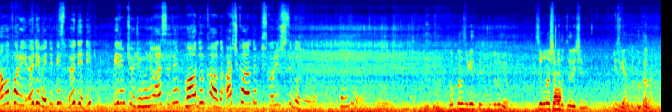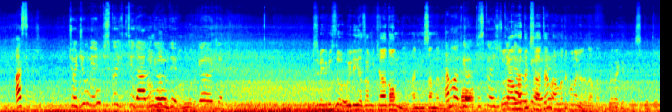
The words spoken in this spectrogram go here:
Ama parayı ödemedi. Biz ödedik. Benim çocuğum üniversitede mağdur kaldı, aç kaldı, psikolojisi bozuldu. Tabii değil mi? Korkmanıza gerekecek bir durum yok. Size ulaşamadıkları için biz geldik bu kadar. As çocuğum benim psikolojik tedavi Anladım, gördü. anladım. Gördü. Bizim elimizde öyle yazan bir kağıt olmuyor hani insanların. Ama gö psikolojik Sonra tedavi anladık gördü. zaten, anladık ona göre davrandık. Merak etme, sıkıntı yok.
